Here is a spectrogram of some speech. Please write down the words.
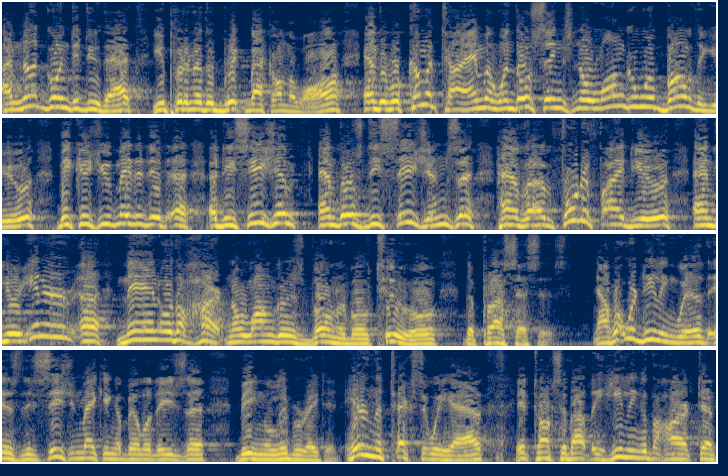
I'm not going to do that, you put another brick back on the wall, and there will come a time when those things no longer will bother you because you've made a, de- a decision, and those decisions uh, have uh, fortified you, and your inner uh, man or the heart no longer is vulnerable to the processes. Now, what we're dealing with is decision-making abilities uh, being liberated. Here in the text that we have, it talks about the healing of the heart uh,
